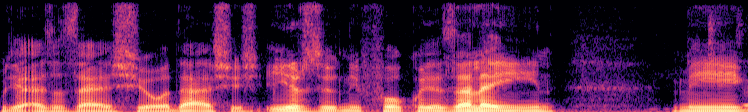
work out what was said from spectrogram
ugye ez az első adás, és érződni fog, hogy az elején még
